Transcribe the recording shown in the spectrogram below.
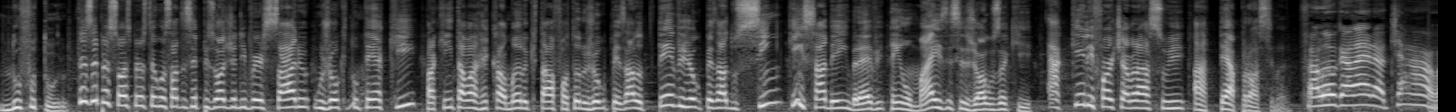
no futuro. Então é isso aí, pessoal. Espero que tenham gostado desse episódio de aniversário. Um jogo que não tem aqui. Pra quem tava reclamando que tava faltando jogo pesado, teve jogo pesado sim. Quem sabe aí em breve tenham mais desses jogos aqui. Aquele forte abraço e até a próxima. Falou, galera. Tchau.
